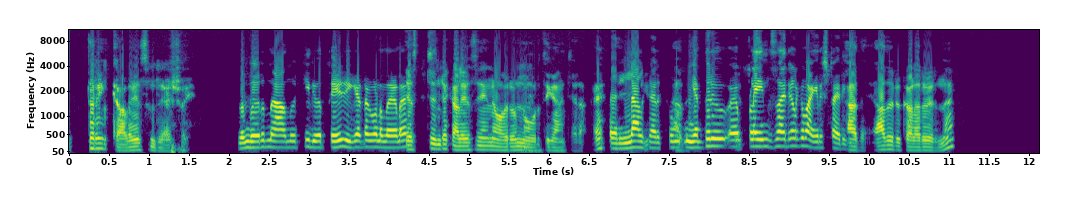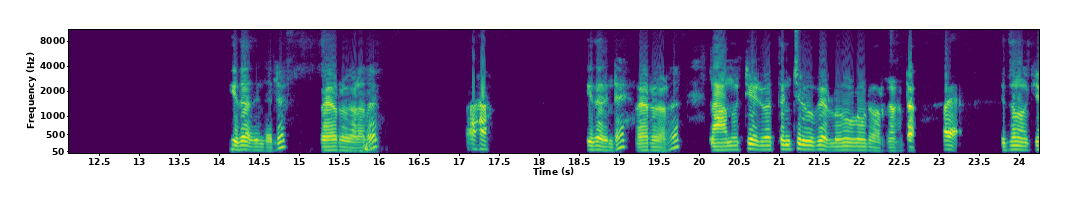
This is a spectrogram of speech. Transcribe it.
ഇത്രയും കളേഴ്സ് ഉണ്ട് രാഷ്ട്രീയ വെറും നാനൂറ്റി ഇരുപത്തി ഏഴ് കേട്ട കൊണ്ടുവന്നാണ് ജസ്റ്റ് ഇതിന്റെ കളേഴ്സ് ഞാൻ ഓരോന്ന് ഓർത്തി കാണിച്ചു തരാം എല്ലാ ആൾക്കാർക്കും ഇങ്ങനത്തെ ഒരു പ്ലെയിൻ സാരികൾക്ക് ഭയങ്കര ഇഷ്ടമായിരിക്കും അതെ അതൊരു കളർ വരുന്ന ഇത് അതിന്റെ വേറൊരു കളറ്. ഇത് അതിന്റെ വേറൊരു കളറ്. നാനൂറ്റി എഴുപത്തി അഞ്ച് രൂപയേ ഉള്ളൂ ഓർക്കണം കേട്ടോ. ഇത് നോക്കി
